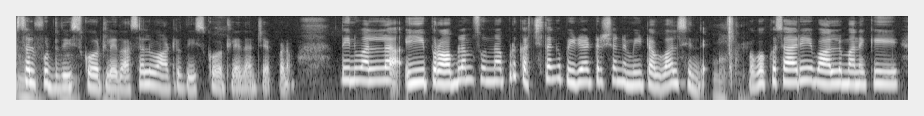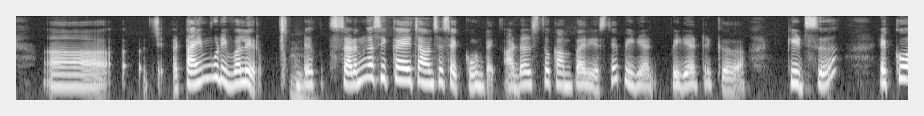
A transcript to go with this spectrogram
అసలు ఫుడ్ తీసుకోవట్లేదు అసలు వాటర్ తీసుకోవట్లేదు అని చెప్పడం. దీనివల్ల ఈ ప్రాబ్లమ్స్ ఉన్నప్పుడు ఖచ్చితంగా పీడియాట్రిషియన్ మీట్ అవ్వాల్సిందే. ఒక్కొక్కసారి వాళ్ళు మనకి టైం కూడా ఇవ్వలేరు. అంటే సడన్గా సిక్ అయ్యే ఛాన్సెస్ ఎక్కువ ఉంటాయి. అడల్ట్స్తో కంపేర్ చేస్తే పీడియా పీడియాట్రిక్ కిడ్స్ ఎక్కువ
